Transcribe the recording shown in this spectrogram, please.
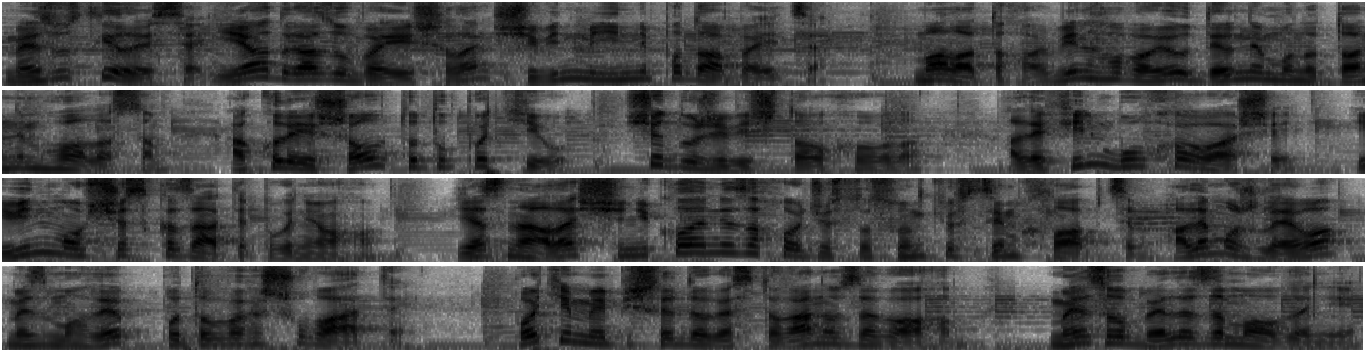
Ми зустрілися, і я одразу вирішила, що він мені не подобається. Мало того, він говорив дивним монотонним голосом, а коли йшов, то тупотів, що дуже відштовхувало. Але фільм був хороший, і він мав що сказати про нього. Я знала, що ніколи не захочу стосунків з цим хлопцем, але можливо, ми змогли б потоваришувати. Потім ми пішли до ресторану за рогом. Ми зробили замовлення,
